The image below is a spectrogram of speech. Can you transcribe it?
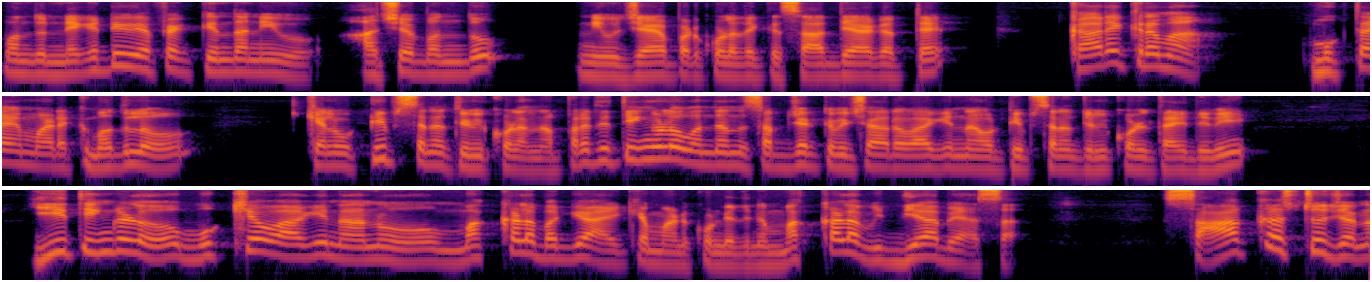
ಒಂದು ನೆಗೆಟಿವ್ ಎಫೆಕ್ಟಿಂದ ನೀವು ಆಚೆ ಬಂದು ನೀವು ಜಯ ಪಡ್ಕೊಳ್ಳೋದಕ್ಕೆ ಸಾಧ್ಯ ಆಗತ್ತೆ. ಕಾರ್ಯಕ್ರಮ ಮುಕ್ತಾಯ ಮಾಡೋಕ್ಕೆ ಮೊದಲು ಕೆಲವು ಟಿಪ್ಸನ್ನು ತಿಳ್ಕೊಳ್ಳೋಣ. ಪ್ರತಿ ತಿಂಗಳು ಒಂದೊಂದು ಸಬ್ಜೆಕ್ಟ್ ವಿಚಾರವಾಗಿ ನಾವು ಟಿಪ್ಸನ್ನು ತಿಳ್ಕೊಳ್ತಾ ಇದ್ದೀವಿ. ಈ ತಿಂಗಳು ಮುಖ್ಯವಾಗಿ ನಾನು ಮಕ್ಕಳ ಬಗ್ಗೆ ಆಯ್ಕೆ ಮಾಡ್ಕೊಂಡಿದ್ದೀನಿ. ಮಕ್ಕಳ ವಿದ್ಯಾಭ್ಯಾಸ. ಸಾಕಷ್ಟು ಜನ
